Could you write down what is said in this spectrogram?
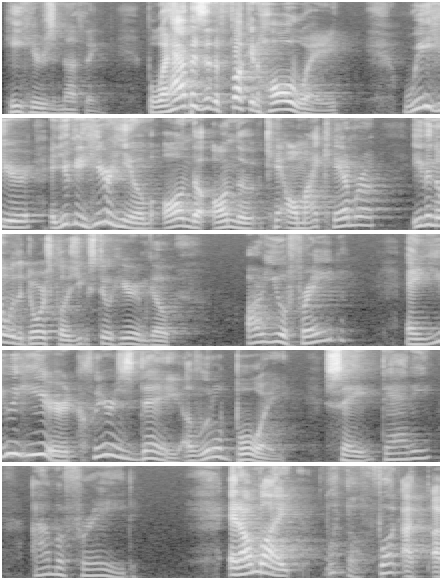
He hears nothing. But what happens in the fucking hallway? We hear, and you can hear him on the on the on my camera. Even though with the doors closed, you can still hear him go, "Are you afraid?" And you hear clear as day a little boy say, "Daddy, I'm afraid." And I'm like, what the fuck? I, I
